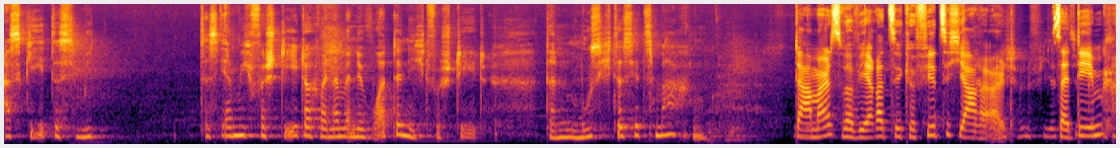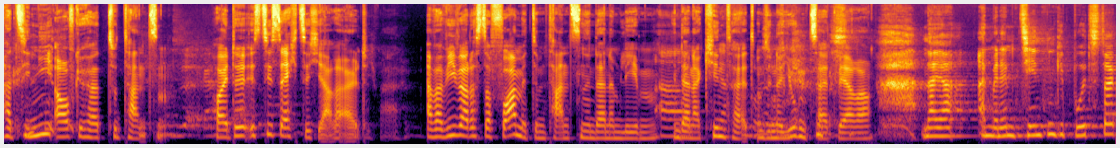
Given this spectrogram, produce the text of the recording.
das geht, dass, mit, dass er mich versteht, auch wenn er meine Worte nicht versteht, dann muss ich das jetzt machen. Damals war Vera ca. 40 Jahre alt. Seitdem hat sie nie aufgehört zu tanzen. Heute ist sie 60 Jahre alt. Aber wie war das davor mit dem Tanzen in deinem Leben, in deiner Kindheit und in der Jugendzeit, Vera? Naja, an meinem 10. Geburtstag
